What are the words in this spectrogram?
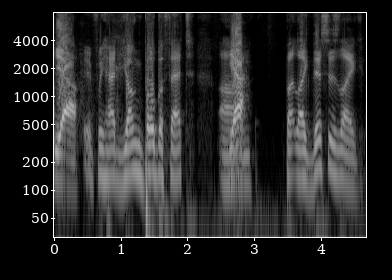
Yeah. if we had young Boba Fett. Um, Yeah. But like this is like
